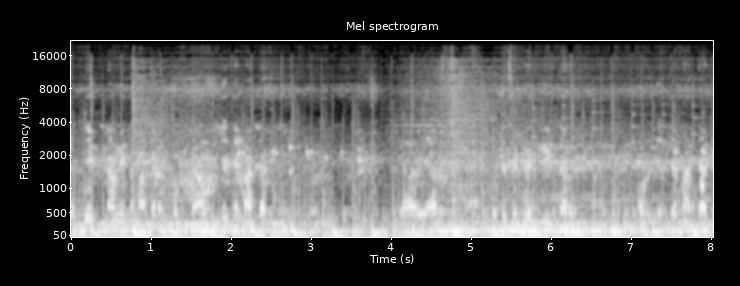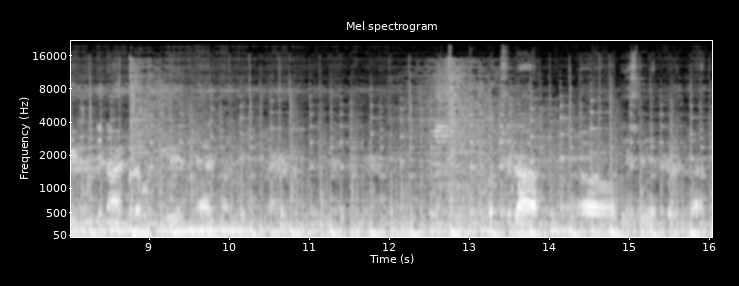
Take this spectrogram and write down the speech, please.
ಸದ್ಯಕ್ಕೆ ನಾವೇನು ಮಾತಾಡೋಕ್ಕೆ ಹೋಗಿಲ್ಲ ಅವ್ರ ಜೊತೆ ಮಾತಾಡ್ತೀವಿ ಯಾ- ಯಾರು ದೊಡ್ಡ ಸೆಕ್ರೆಟರಿ ಇದ್ದಾರೆ ಅವ್ರ ಜೊತೆ ಮಾತಾಡಿ ಮುಂದಿನ ಬೆಳವಣಿಗೆ ಏನು ಯಾರು ಮಾಡ್ಬೇಕು ಪಕ್ಷದ ಆ, ಆದೇಶ ಏನು ಬರುತ್ತೆ ಅದು.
